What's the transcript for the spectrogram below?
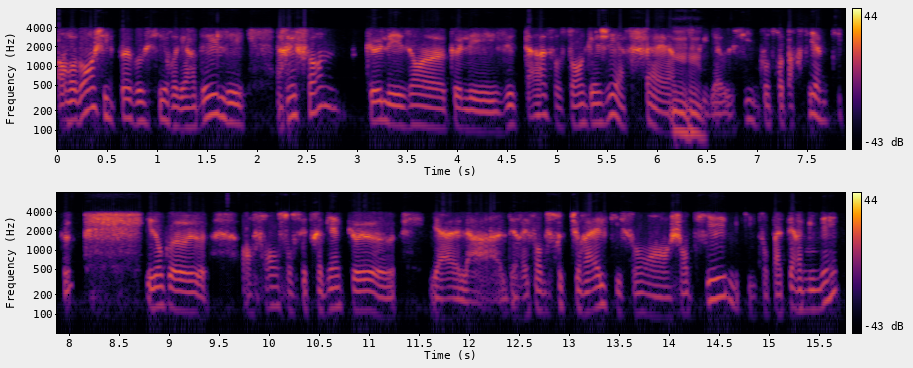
En revanche, ils peuvent aussi regarder les réformes que les que les États sont engagés à faire. Mmh. Parce qu'il y a aussi une contrepartie un petit peu. Et donc, euh, en France, on sait très bien que euh, y a la, des réformes structurelles qui sont en chantier, mais qui ne sont pas terminées.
